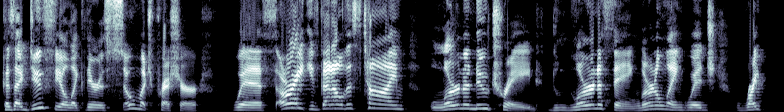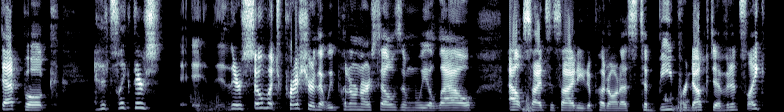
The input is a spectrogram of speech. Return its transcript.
because I do feel like there is so much pressure with all right, you've got all this time, learn a new trade, learn a thing, learn a language, write that book. And it's like there's there's so much pressure that we put on ourselves and we allow outside society to put on us to be productive and it's like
